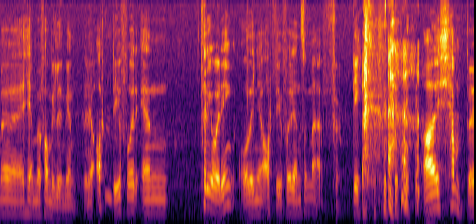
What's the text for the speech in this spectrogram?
med, hjemme med familien min. Den er artig for en treåring, og den er artig for en som er 40. Jeg, kjempe,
